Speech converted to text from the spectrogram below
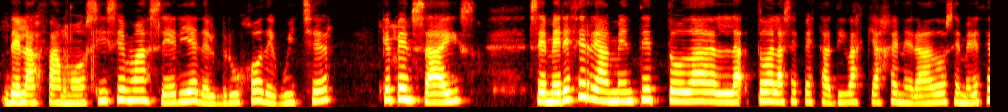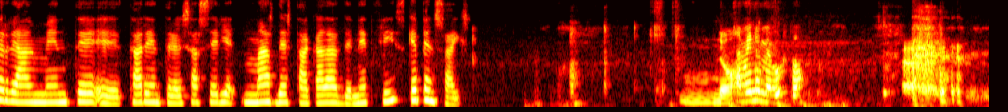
de la famosísima serie del brujo de Witcher? ¿Qué pensáis? ¿Se merece realmente toda la- todas las expectativas que ha generado? ¿Se merece realmente eh, estar entre esas series más destacadas de Netflix? ¿Qué pensáis? No. A mí no me gustó.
